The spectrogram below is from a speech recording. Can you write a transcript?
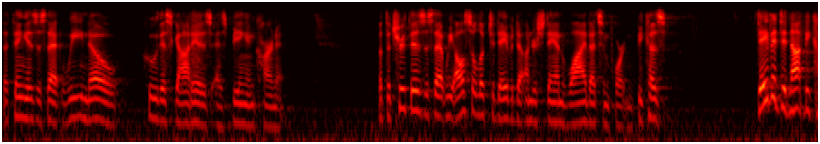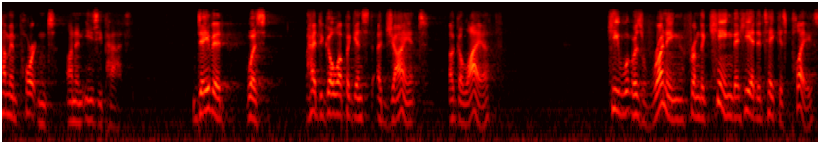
The thing is, is that we know who this God is as being incarnate. But the truth is, is that we also look to David to understand why that's important. Because David did not become important on an easy path. David was had to go up against a giant, a Goliath. He was running from the king that he had to take his place.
